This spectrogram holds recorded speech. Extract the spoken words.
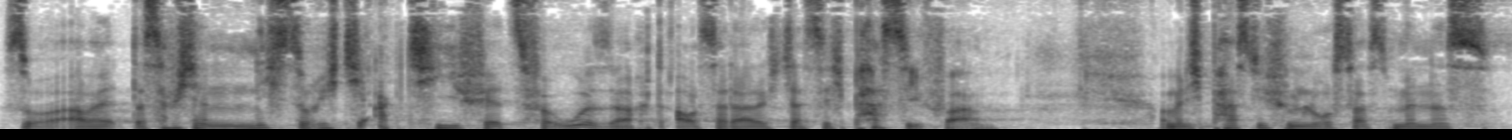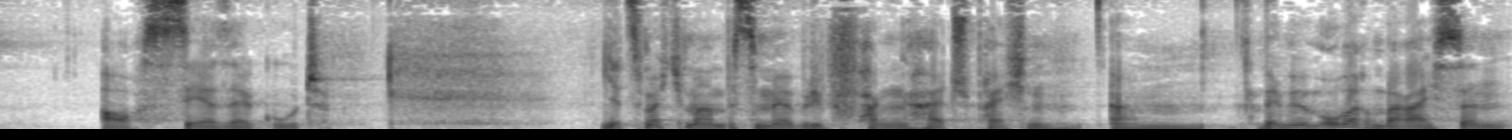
So, aber das habe ich dann nicht so richtig aktiv jetzt verursacht, außer dadurch, dass ich passiv war. Und wenn ich passiv im Loslassen bin, ist auch sehr, sehr gut. Jetzt möchte ich mal ein bisschen mehr über die Befangenheit sprechen. Ähm, wenn wir im oberen Bereich sind,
